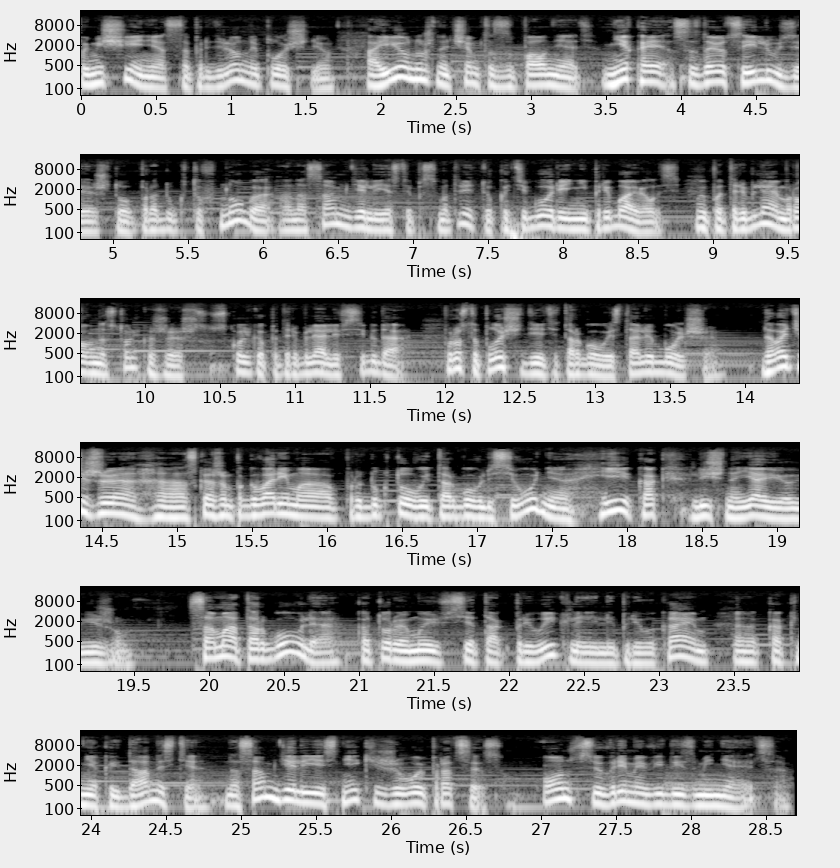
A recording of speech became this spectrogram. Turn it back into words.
помещение с определенной площадью, а ее нужно чем-то заполнять. Некая создается иллюзия, что продуктов много, а на самом деле, если посмотреть, то категории не прибавилось. Мы потребляем ровно столько же, сколько потребляли всегда. Просто площади эти торговые стали больше. Давайте же, а, скажем, поговорим о продуктовой торговле сегодня и как лично я ее вижу. Сама торговля, к которой мы все так привыкли или привыкаем, э, как к некой данности, на самом деле есть некий живой процесс. Он все время видоизменяется.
